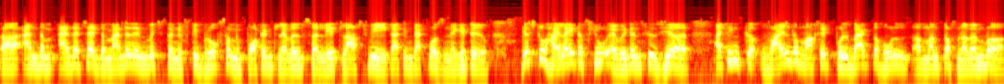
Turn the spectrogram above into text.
uh, and the, as I said, the manner in which the Nifty broke some important levels uh, late last week, I think that was negative. Just to highlight a few evidences here, I think uh, while the market pulled back the whole uh, month of November,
